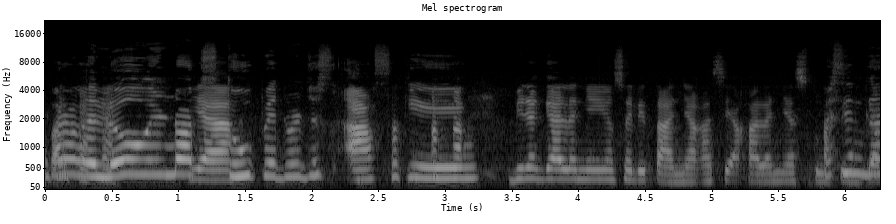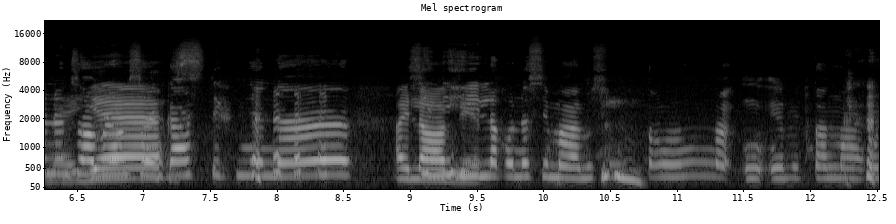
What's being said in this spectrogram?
Parang, hello, we're not Yeah. stupid, we're just asking. Binagalan niya yung salita niya kasi akala niya stupid As in, ganun, sobrang Yes. sarcastic niya na. I love it. Sinihila ko na si Mami. Sintang, naiirita na ako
